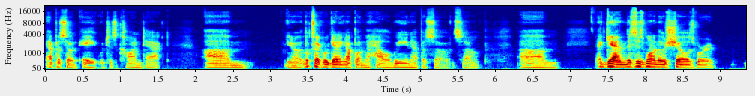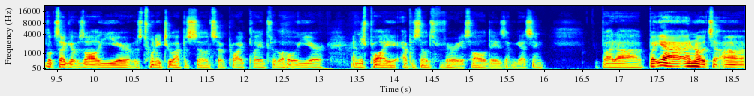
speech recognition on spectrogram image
episode eight, which is Contact. Um, you know, it looks like we're getting up on the Halloween episode. So, um, again, this is one of those shows where looks like it was all year. It was 22 episodes, so it probably played through the whole year. And there's probably episodes for various holidays, I'm guessing. But uh, but yeah, I don't know. It's uh,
